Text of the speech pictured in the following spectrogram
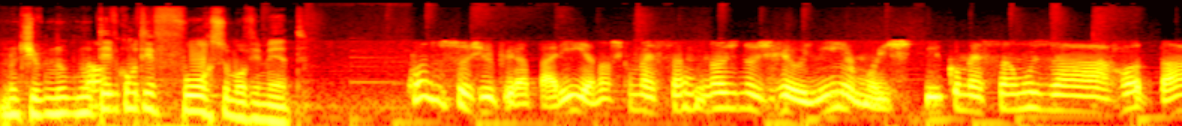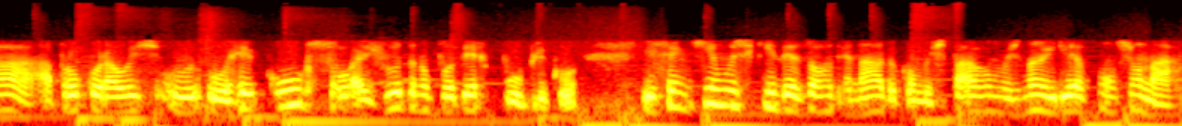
não, tive, não, não teve como ter força o movimento? Quando surgiu pirataria, nós começamos, nós nos reunimos e começamos a rodar, a procurar os, o, o recurso, ajuda no poder público. E sentimos que desordenado como estávamos não iria funcionar.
